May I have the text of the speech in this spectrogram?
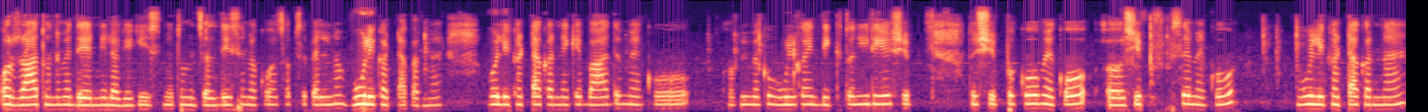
और रात होने में देर नहीं लगेगी। इसमें तो मैं जल्दी से मेरे को सबसे पहले ना वूल इकट्ठा करना है। वूल इकट्ठा करने के बाद मेरे को, अभी मेरे को वूल कहीं दिख तो नहीं रही है शिप तो शिप को मेरे को शिप से मेरे को वूल इकट्ठा करना है।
